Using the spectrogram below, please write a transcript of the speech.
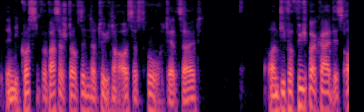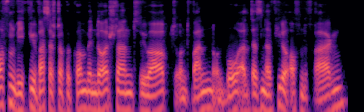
Denn die Kosten für Wasserstoff sind natürlich noch äußerst hoch derzeit. Und die Verfügbarkeit ist offen. Wie viel Wasserstoff bekommen wir in Deutschland überhaupt und wann und wo? Also da sind da viele offene Fragen.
